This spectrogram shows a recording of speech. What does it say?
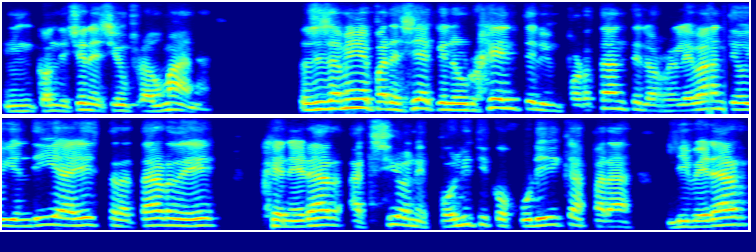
en condiciones infrahumanas. Entonces a mí me parecía que lo urgente, lo importante, lo relevante hoy en día es tratar de generar acciones político-jurídicas para liberar,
